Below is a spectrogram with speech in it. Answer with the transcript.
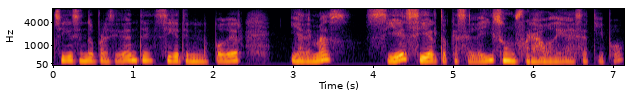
Sigue siendo presidente, sigue teniendo poder y además, si es cierto que se le hizo un fraude a ese tipo,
